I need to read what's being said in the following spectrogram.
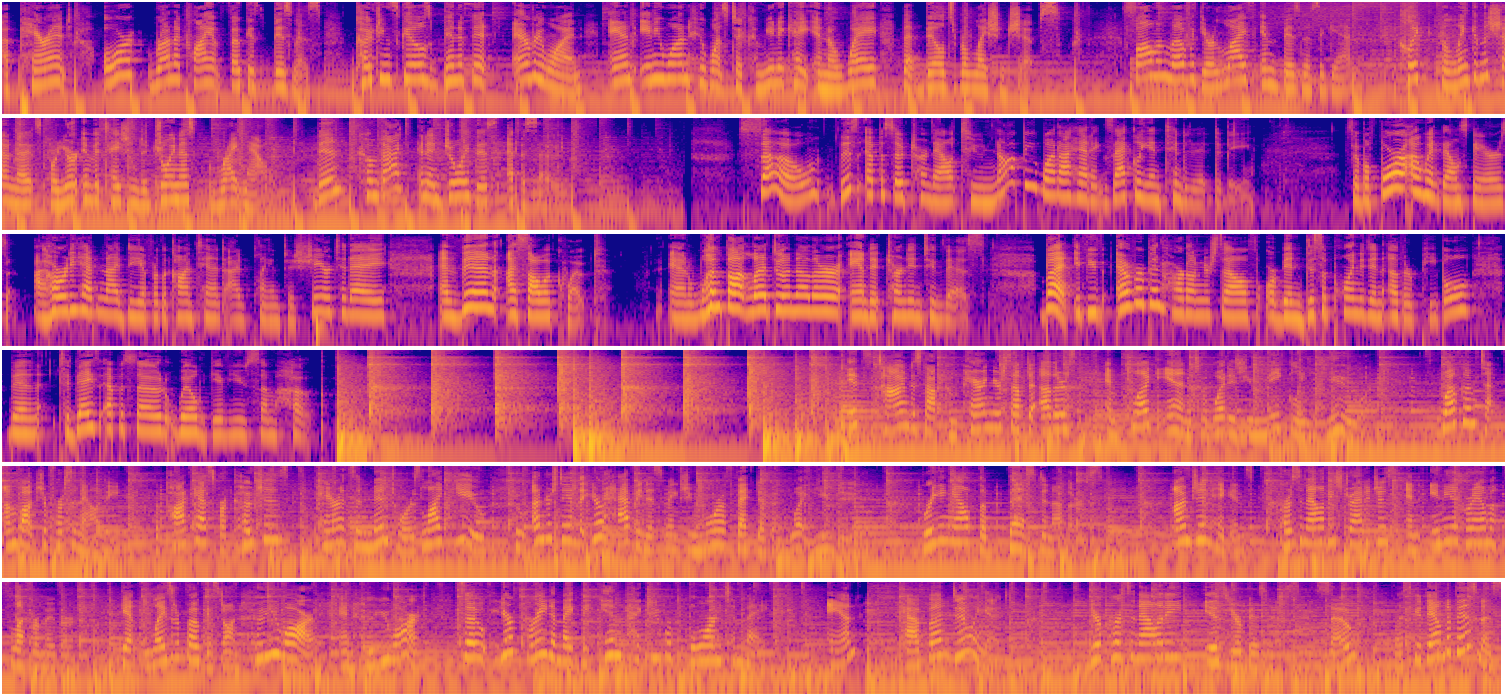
a parent, or run a client focused business, coaching skills benefit everyone and anyone who wants to communicate in a way that builds relationships. Fall in love with your life and business again. Click the link in the show notes for your invitation to join us right now. Then come back and enjoy this episode. So, this episode turned out to not be what I had exactly intended it to be. So, before I went downstairs, I already had an idea for the content I'd planned to share today, and then I saw a quote. And one thought led to another, and it turned into this. But if you've ever been hard on yourself or been disappointed in other people, then today's episode will give you some hope. It's time to stop comparing yourself to others and plug in to what is uniquely you. Welcome to Unbox Your Personality, the podcast for coaches, parents, and mentors like you who understand that your happiness makes you more effective at what you do, bringing out the best in others. I'm Jen Higgins, personality strategist and Enneagram fluff remover. Get laser focused on who you are and who you aren't so you're free to make the impact you were born to make and have fun doing it. Your personality is your business. So let's get down to business.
